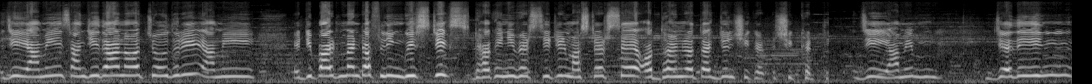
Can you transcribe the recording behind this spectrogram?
জি, আমি সঞ্জিদা নওয়াজ চৌধুরী। আমি ডিপার্টমেন্ট অফ লিঙ্গুইস্টিক্স ঢাকা ইউনিভার্সিটির মাস্টার্সে অধ্যয়নরত একজন শিক্ষা- শিক্ষার্থী। জি, আমি যেদিন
